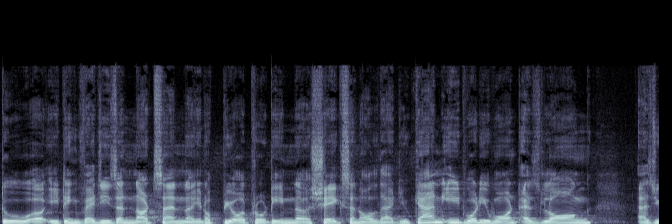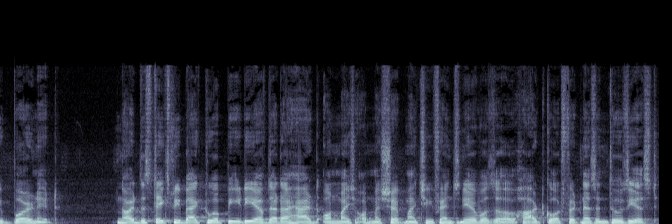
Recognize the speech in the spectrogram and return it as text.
to uh, eating veggies and nuts and uh, you know pure protein uh, shakes and all that. You can eat what you want as long as you burn it. Now this takes me back to a PDF that I had on my on my ship. My chief engineer was a hardcore fitness enthusiast.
